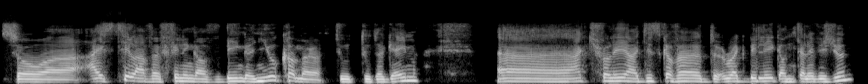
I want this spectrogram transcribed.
So uh, I still have a feeling of being a newcomer to, to the game. Uh, actually, I discovered rugby league on television.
